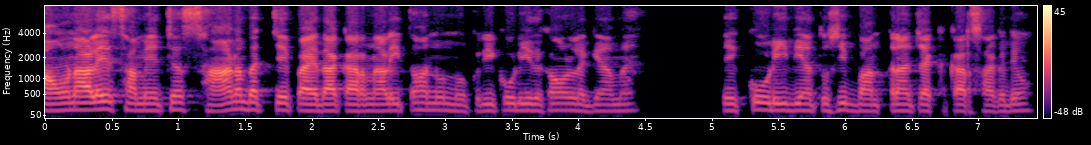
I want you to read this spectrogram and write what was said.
ਆਉਣ ਵਾਲੇ ਸਮੇਂ 'ਚ ਸਾਣ ਬੱਚੇ ਪੈਦਾ ਕਰਨ ਵਾਲੀ ਤੁਹਾਨੂੰ ਨੁਕਰੀ ਘੋੜੀ ਦਿਖਾਉਣ ਲੱਗਿਆ ਮੈਂ। ਤੇ ਘੋੜੀ ਦੀਆਂ ਤੁਸੀਂ ਬਾਂਤਰਾਂ ਚੈੱਕ ਕਰ ਸਕਦੇ ਹੋ।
